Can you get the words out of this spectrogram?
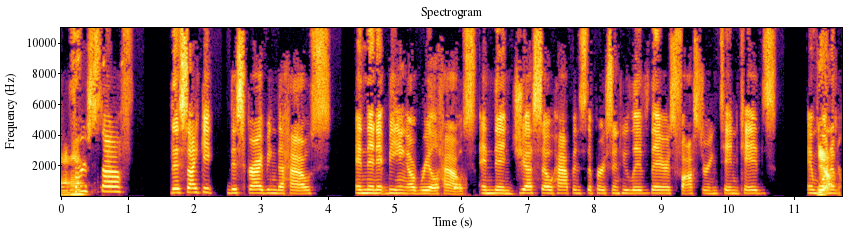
Mhm. First off, the psychic describing the house and then it being a real house. And then just so happens the person who lived there is fostering 10 kids and one of them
